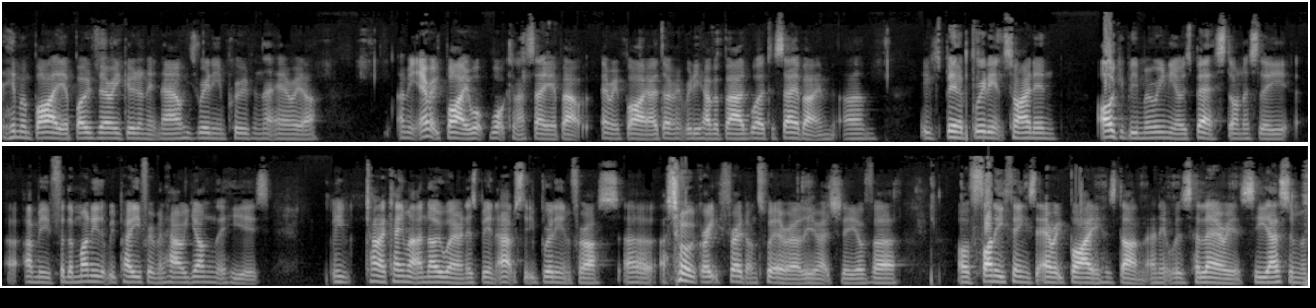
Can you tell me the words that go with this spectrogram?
him and Bailly are both very good on it now. He's really improved in that area. I mean, Eric Bailly, what, what can I say about Eric Bailly? I don't really have a bad word to say about him. Um, he's been a brilliant signing, arguably Mourinho's best, honestly. Uh, I mean, for the money that we pay for him and how young that he is, he kind of came out of nowhere and has been absolutely brilliant for us. Uh, I saw a great thread on Twitter earlier, actually, of uh, of funny things that Eric Bailly has done, and it was hilarious. He has some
